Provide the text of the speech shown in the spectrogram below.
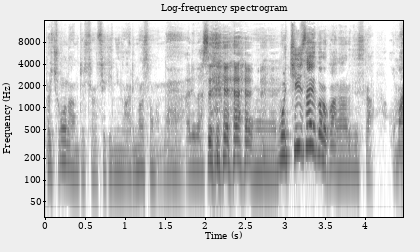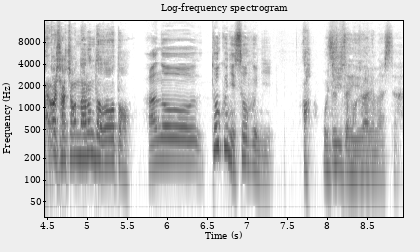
ぱり長男としての責任がありますもんね。あります。もう小さい頃からあれですか？お前は社長になるんだぞと。あの特に祖父にあおじいさん言われました。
